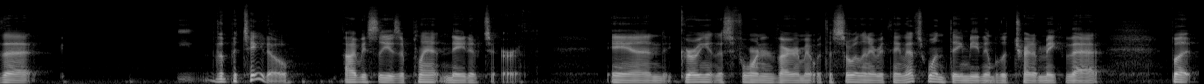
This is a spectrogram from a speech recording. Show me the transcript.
that the potato obviously is a plant native to Earth. And growing it in this foreign environment with the soil and everything, that's one thing, being able to try to make that. But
